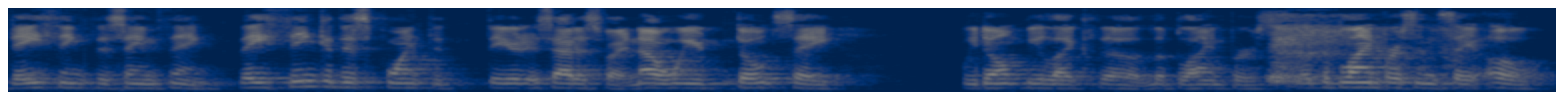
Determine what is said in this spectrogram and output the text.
They think the same thing. They think at this point that they are satisfied. Now we don't say we don't be like the, the blind person. Let the blind person say, "Oh,"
